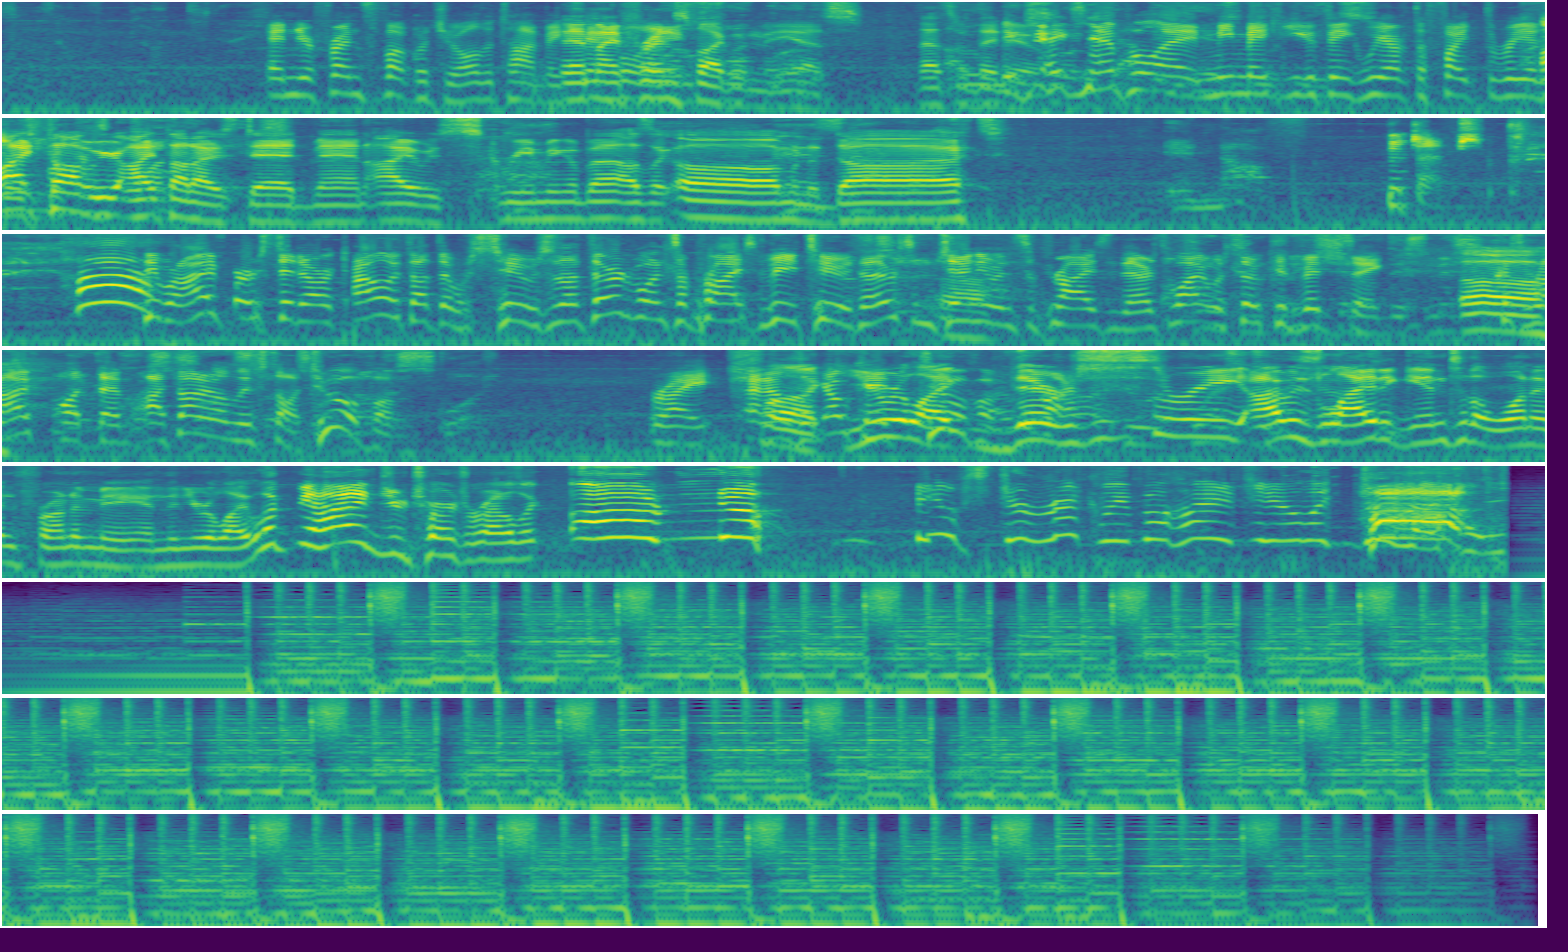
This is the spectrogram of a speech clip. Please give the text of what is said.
And your friends fuck with you all the time. And my friends A. fuck with me, yes. That's what they do. Example A, me making you think we have to fight three of I thought we were, I thought I was dead, man. I was screaming about I was like, oh, I'm gonna die. Enough. Good times. See, when I first did Arc, I only thought there was two, so the third one surprised me too. So there was some genuine surprise in there. That's why it was so convincing. Because Uh, when I fought them, I thought I only saw two of them. Right? And I was Fuck, like, okay, you were two like, of them. there's three. I was lighting into the one in front of me, and then you were like, look behind you. Turned around. I was like, oh no. He was directly behind you, like Ah! directly.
